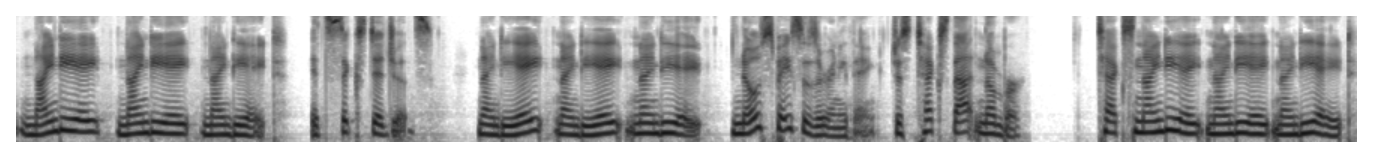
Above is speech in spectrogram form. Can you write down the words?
989898. It's six digits. 98 98 98. No spaces or anything. Just text that number. Text 98 98 98.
